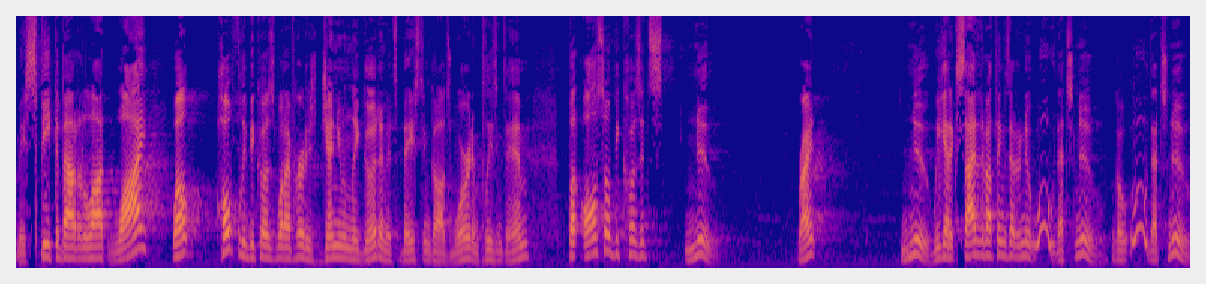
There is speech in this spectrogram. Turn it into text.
I may speak about it a lot. Why? Well, hopefully because what I've heard is genuinely good and it's based in God's word and pleasing to Him, but also because it's new, right? New. We get excited about things that are new. Ooh, that's new. We go, ooh, that's new.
